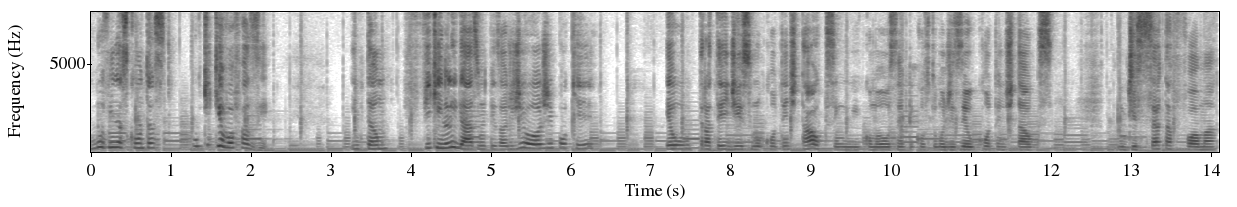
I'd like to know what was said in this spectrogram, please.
no fim das contas, o que, que eu vou fazer? Então, fiquem ligados no episódio de hoje, porque eu tratei disso no Content Talks, e como eu sempre costumo dizer, o Content Talks, de certa forma,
